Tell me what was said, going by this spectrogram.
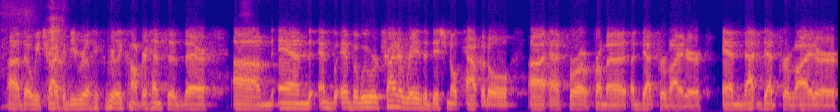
uh, though we tried yeah. to be really, really comprehensive there. Um, and, and, but we were trying to raise additional capital uh, for, from a, a, debt provider. And that debt provider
